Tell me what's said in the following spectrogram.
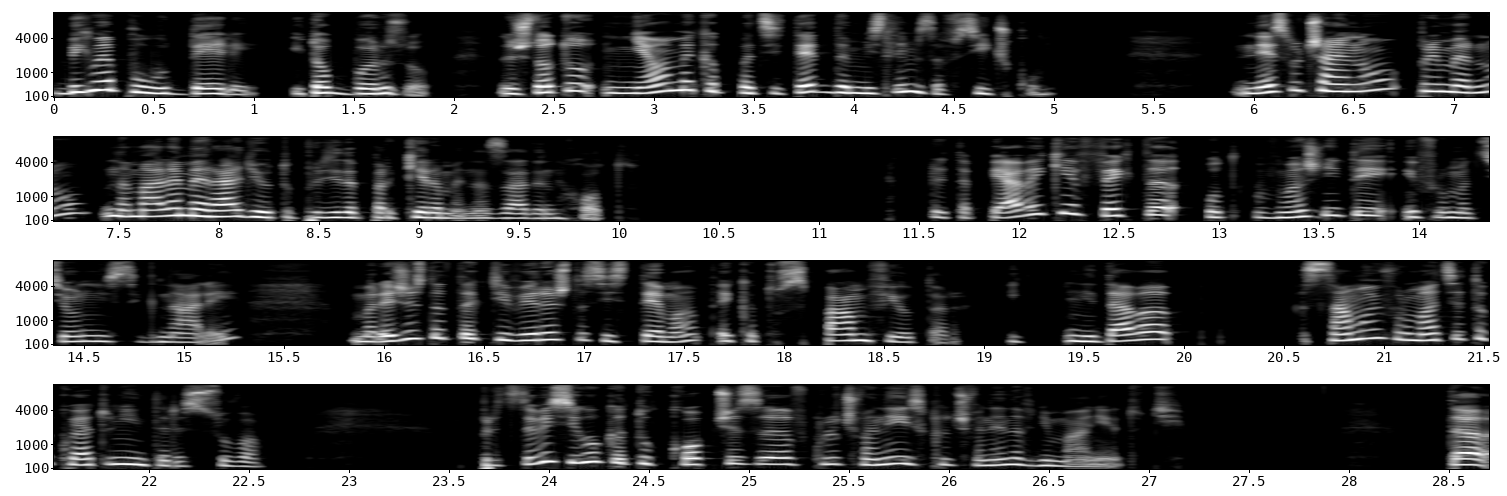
Бихме поудели и то бързо, защото нямаме капацитет да мислим за всичко. Не случайно, примерно, намаляме радиото преди да паркираме на заден ход. Притъпявайки ефекта от външните информационни сигнали, Мрежестата активираща система е като спам филтър и ни дава само информацията, която ни интересува. Представи си го като копче за включване и изключване на вниманието ти. Та,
